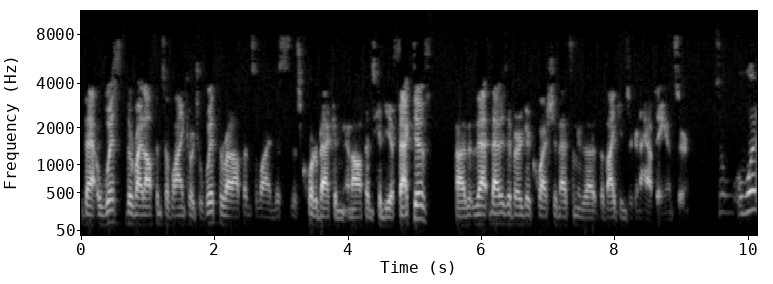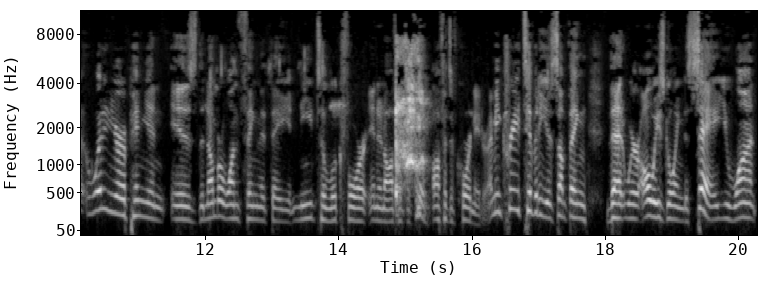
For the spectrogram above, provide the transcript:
that with the right offensive line coach, with the right offensive line, this, this quarterback and, and offense can be effective? Uh, that that is a very good question. That's something that the Vikings are going to have to answer. So, what what in your opinion is the number one thing that they need to look for in an offensive offensive coordinator? I mean, creativity is something that we're always going to say. You want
